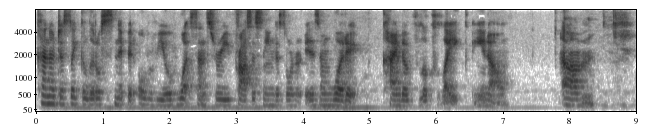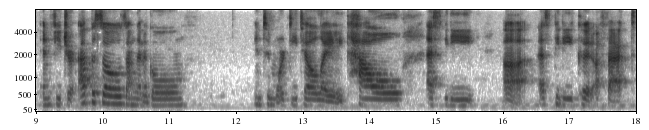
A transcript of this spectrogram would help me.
kind of just like a little snippet overview of what sensory processing disorder is and what it kind of looks like, you know. Um, in future episodes, I'm going to go into more detail, like how SPD uh, SPD could affect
